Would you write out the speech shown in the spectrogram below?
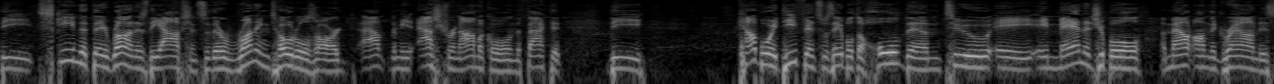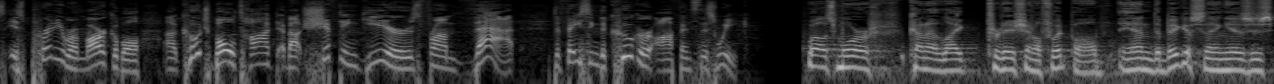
the scheme that they run is the option. So their running totals are out, I mean astronomical, and the fact that the Cowboy defense was able to hold them to a, a manageable amount on the ground is, is pretty remarkable. Uh, Coach Bohl talked about shifting gears from that to facing the Cougar offense this week. Well, it's more kind of like traditional football, and the biggest thing is, is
